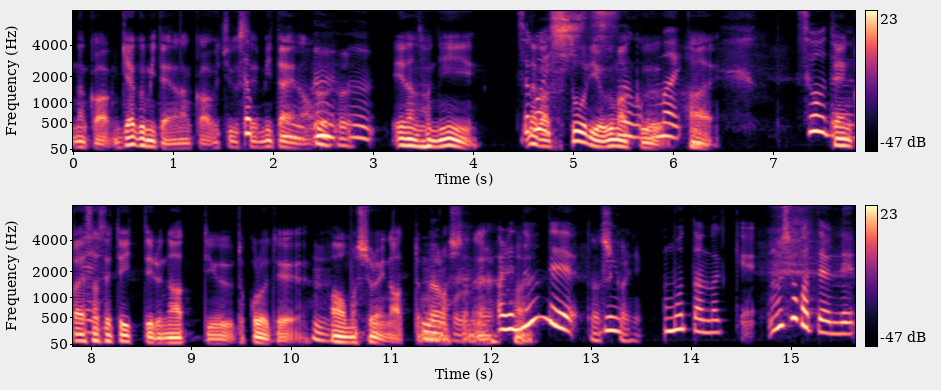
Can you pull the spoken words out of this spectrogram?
なんかギャグみたいな、なんか宇宙船みたいな。絵なのに、すごいなんかストーリーをうますく、ごいうまいはい。そうだよね。展開させていってるなっていうところで、うんあ、面白いなって思いましたね。ねあれ、はいなんで、確かに。思ったんだっけ？面白かったよね。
